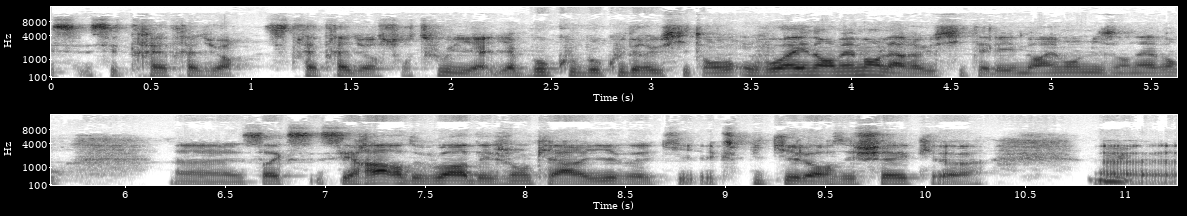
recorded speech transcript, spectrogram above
c'est- très très dur. C'est très très dur. Surtout, il y a, il y a beaucoup beaucoup de réussite. On, on voit énormément la réussite. Elle est énormément mise en avant. Euh, c'est vrai que c'est c'est rare de voir des gens qui arrivent, et qui expliquent leurs échecs. Euh, euh,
